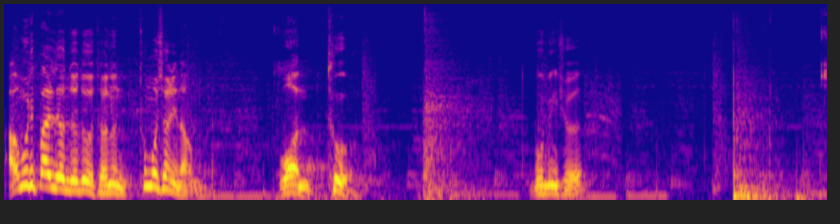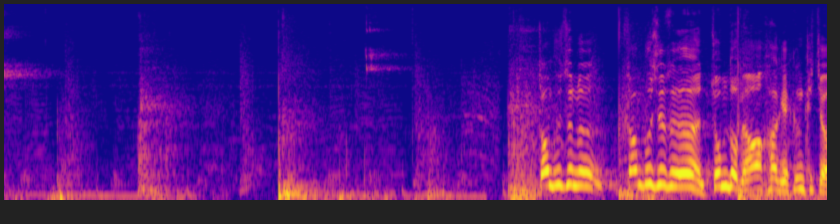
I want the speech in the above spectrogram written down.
아무리 빨리 던져도 저는 two motion이 나옵니다. one, two. moving 슛. 점프슛은 점프슛은 좀 더 명확하게 끊기죠.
